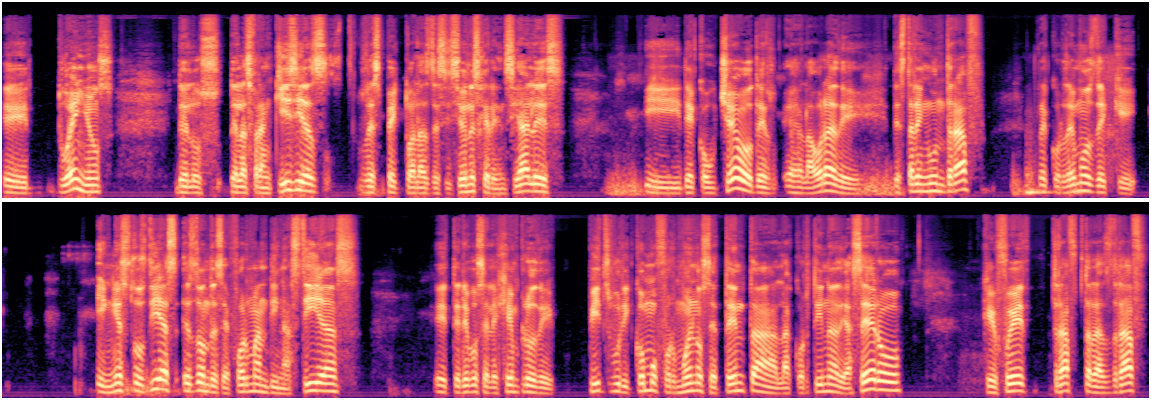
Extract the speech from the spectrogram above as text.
eh, dueños de, los, de las franquicias respecto a las decisiones gerenciales y de cocheo a la hora de, estar en un draft. Recordemos de que en estos días es donde se forman dinastías. Eh, tenemos el ejemplo de Pittsburgh y cómo formó en los 70 la cortina de acero, que fue draft tras draft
